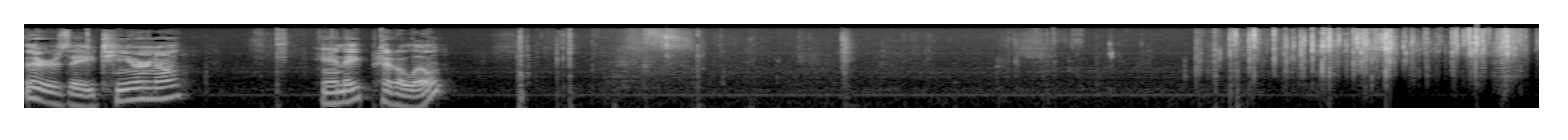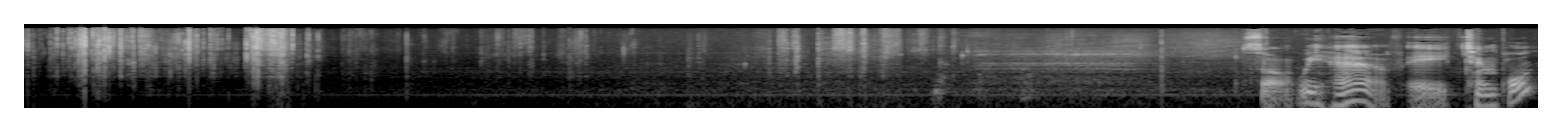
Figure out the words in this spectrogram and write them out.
There's a Tierno. And a Petilil. So we have a Temple,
